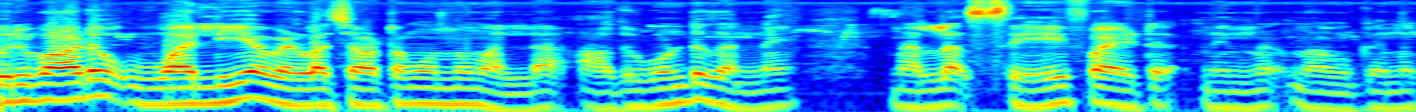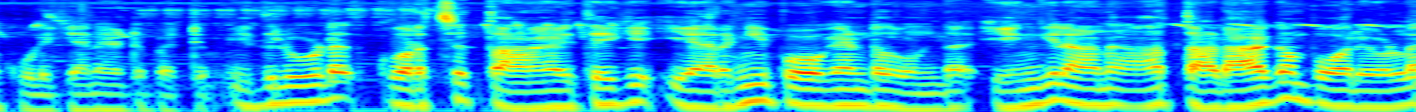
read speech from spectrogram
ഒരുപാട് വലിയ വെള്ളച്ചാട്ടമൊന്നുമല്ല അതുകൊണ്ട് തന്നെ നല്ല സേഫായിട്ട് നിന്ന് നമുക്കിന്ന് കുളിക്കാനായിട്ട് പറ്റും. ഇതിലൂടെ കുറച്ച് താഴത്തേക്ക് ഇറങ്ങി പോകേണ്ടതുണ്ട് എങ്കിലാണ് ആ തടാകം പോലെയുള്ള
